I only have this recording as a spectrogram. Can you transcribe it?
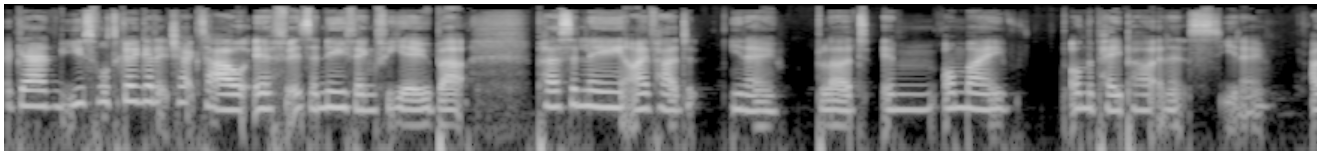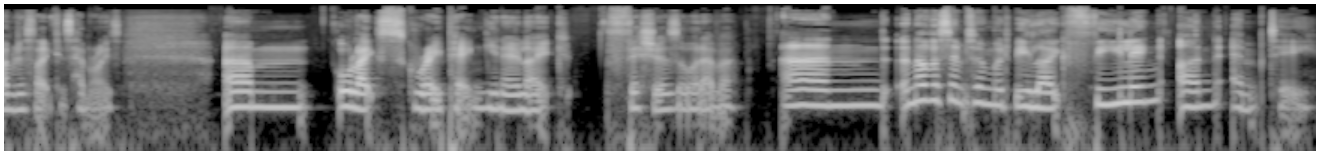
Again, useful to go and get it checked out if it's a new thing for you, but personally, I've had, you know, blood in on my on the paper and it's, you know, I'm just like, it's hemorrhoids. Um, or like scraping, you know, like fissures or whatever. And another symptom would be like feeling unempty.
